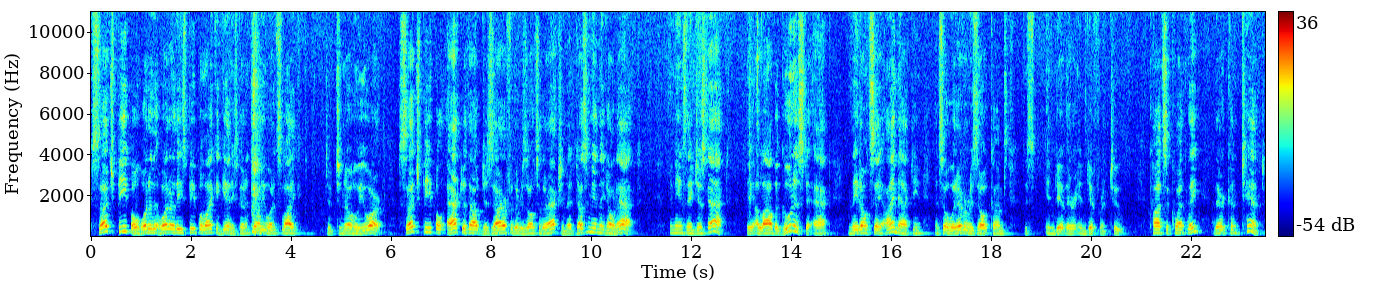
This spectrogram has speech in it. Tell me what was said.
Such people, what are, the, what are these people like? Again, he's going to tell you what it's like to, to know who you are. Such people act without desire for the results of their action. That doesn't mean they don't act, it means they just act. They allow the gunas to act, and they don't say, I'm acting, and so whatever result comes, is indi- they're indifferent to. Consequently, they're content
